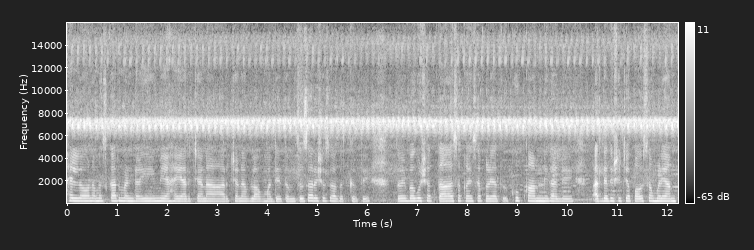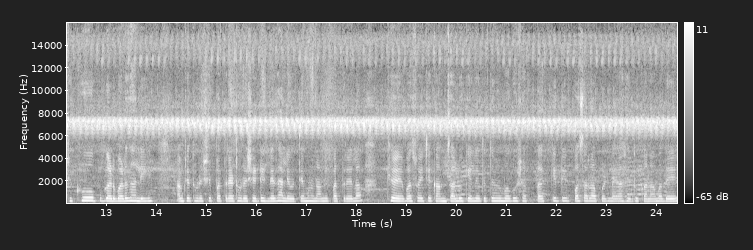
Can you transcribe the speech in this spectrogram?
हॅलो नमस्कार मंडळी. मी आहे अर्चना. अर्चना ब्लॉगमध्ये तुमचं सरस स्वागत करते. तुम्ही बघू शकता सकाळी सकाळी आता खूप काम निघाले. आदल्या दिवशीच्या पावसामुळे आमची खूप गडबड झाली. आमचे थोडेसे पत्रे थोडेसे ढिले झाले होते म्हणून आम्ही पत्रेला खेळ बसवायचे काम चालू केले होते. तुम्ही बघू शकता किती पसारा पडले आहे दुकानामध्ये.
